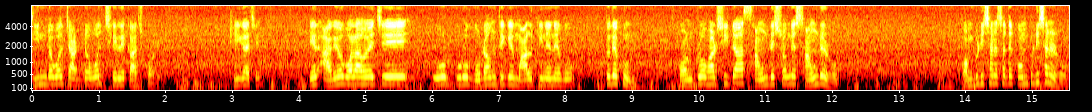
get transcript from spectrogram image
তিন ডবল চার ডবল ছেলে কাজ করে। ঠিক আছে? এর আগেও বলা হয়েছে, ওর পুরো গোডাউন থেকে মাল কিনে নেব। তো দেখুন কন্ট্রোভার্সিটা সাউন্ডের সঙ্গে সাউন্ডের হোক কম্পিটিশানের সাথে কম্পিটিশানের হোক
